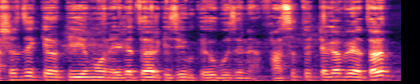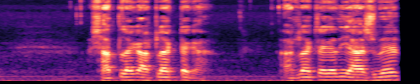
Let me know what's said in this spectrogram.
আসার যে কেউ কি এমন এটা তো আর কিছু কেউ বুঝে না। পাঁচাত্তর টাকা বেতন সাত লাখ আট লাখ টাকা। আট লাখ টাকা দিয়ে আসবেন,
